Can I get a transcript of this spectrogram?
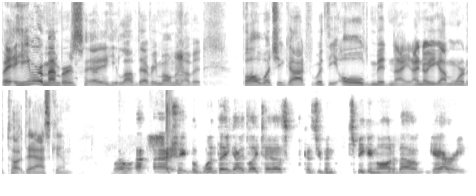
but he remembers. Uh, he loved every moment of it. Paul, what you got with the old Midnight? I know you got more to talk, to ask him. Well, I, actually, the one thing I'd like to ask, because you've been speaking a lot about Gary.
